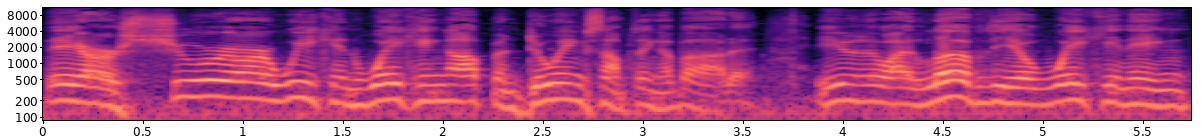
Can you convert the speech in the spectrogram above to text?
they are sure are weak in waking up and doing something about it. Even though I love the awakening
